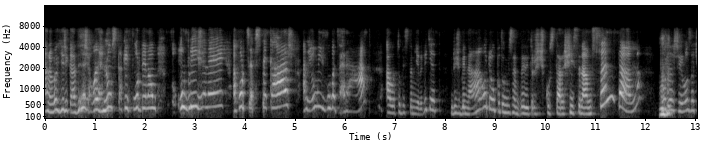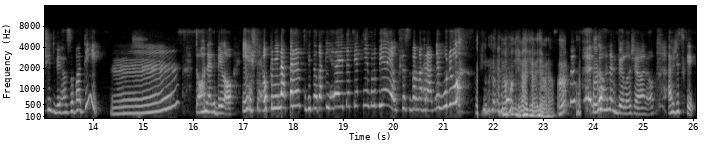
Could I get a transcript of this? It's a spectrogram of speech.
Ano, pak ti říká, ty jsi ale hnus, taky furt jenom ublížený a furt se vstekáš a neumíš vůbec hrát. Ale to byste měli vidět, když by náhodou, potom, když jsme byli trošičku starší, se nám sem tam podařilo začít vyhazovat dý. Hmm, to hned bylo. Ještě úplně na prd, vy to taky hrajete pěkně blbě, já už to s váma hrát nebudu. jo, jo, jo, jo. To hned bylo, že ano. A vždycky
